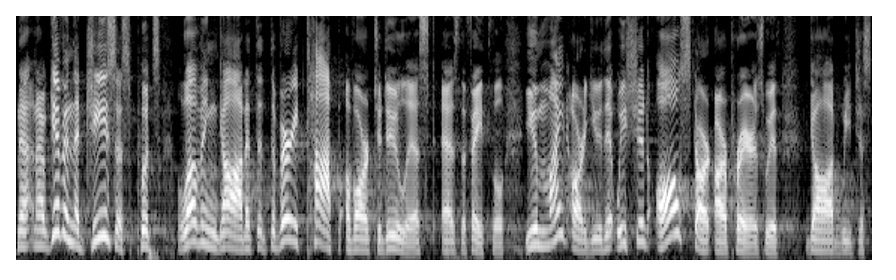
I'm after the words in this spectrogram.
Now, now given that Jesus puts loving God at the, the very top of our to do list as the faithful, you might argue that we should all start our prayers with, God, we just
